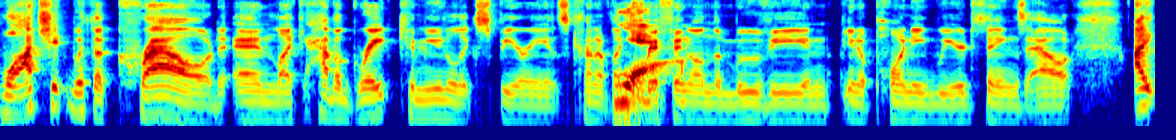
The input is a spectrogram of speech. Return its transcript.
watch it with a crowd and like have a great communal experience, kind of like Yeah. riffing on the movie and you know pointing weird things out. I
